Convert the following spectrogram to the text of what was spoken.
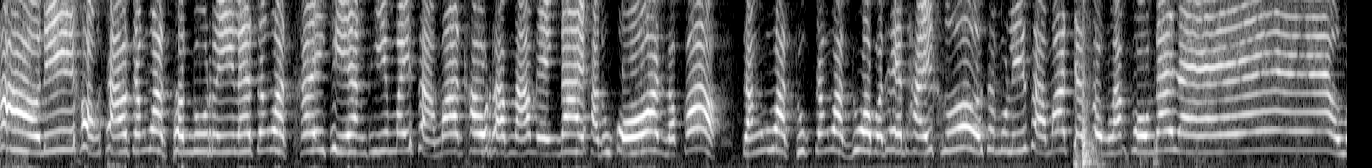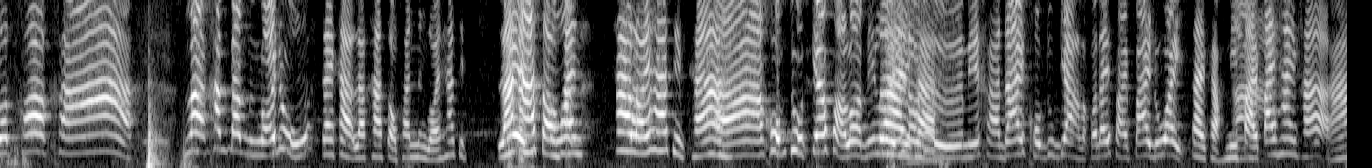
ข่าวดีของชาวจังหวัดชนบุรีและจังหวัดใกล้เคียงที่ไม่สามารถเข้ารับน้ำเองได้ค่ะทุกคน แล้วก็จังหวัดทุกจังหวัดทั่วประเทศไทยคือชลบุรีสามารถจัดส่งลักโฟมได้แล้วรถคอค่ะละขั้นต่ำหนึ่งร้อยถุง ใช่ค่ะ ราคา 2,150 ราคา 2,550 ค่ะ อ่า ดนี่เลยใช่ที่เราค่ะ ถือนี่ค่ะ ได้ครบทุกอย่างแล้วก็ได้ไฟป้ายด้วย ใช่ค่ะ มีอ่า ปลายป้ายให้ค่ะ อ่า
